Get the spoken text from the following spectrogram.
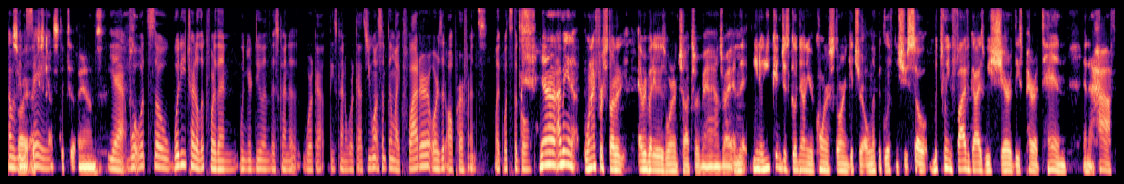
I was so gonna I, say, I just kind of stick to the Vans. Yeah. What what's so? What do you try to look for then when you're doing this kind of workout? These kind of workouts. You want something like flatter, or is it all preference? Like, what's the goal? Yeah, I mean, when I first started, everybody was wearing Chucks or Vans, right? And the, you know, you couldn't just go down to your corner store and get your Olympic lifting shoes. So between five guys, we shared these pair of 10 and a half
